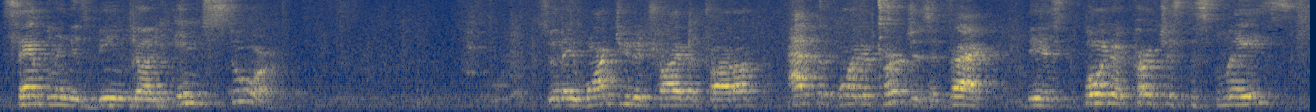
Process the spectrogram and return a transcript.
sampling is being done in store. So they want you to try the product at the point of purchase. In fact, there's point of purchase displays.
